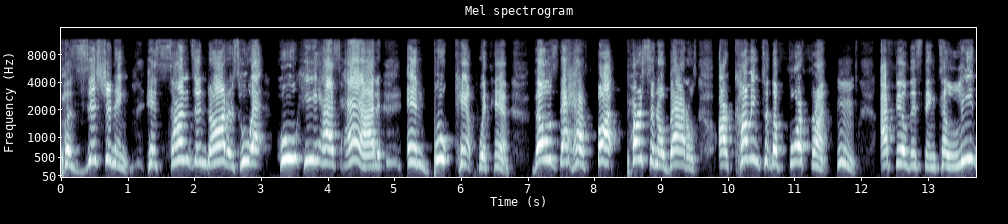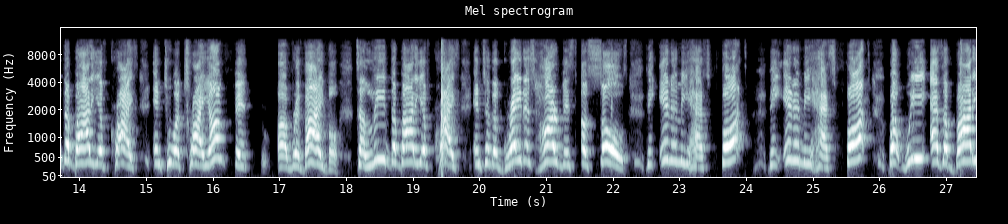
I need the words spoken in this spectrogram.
positioning his sons and daughters who at who he has had in boot camp with him. Those that have fought personal battles are coming to the forefront. Mm, I feel this thing to lead the body of Christ into a triumphant uh, revival, to lead the body of Christ into the greatest harvest of souls. The enemy has fought, the enemy has fought, but we as a body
